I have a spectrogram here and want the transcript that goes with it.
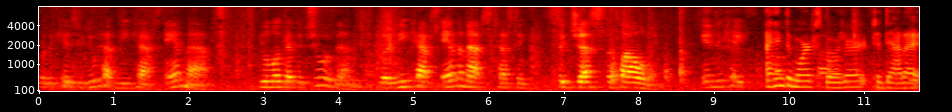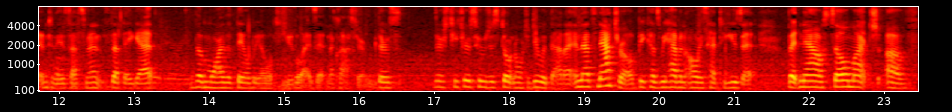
For the kids who do have NECAPs and MAPS, you'll look at the two of them, the NECAPs and the MAPS testing suggests the following. Indicates. I think the more exposure to data and to the assessments that they get, the more that they will be able to utilize it in the classroom. There's there's teachers who just don't know what to do with data, and that's natural because we haven't always had to use it. But now so much of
